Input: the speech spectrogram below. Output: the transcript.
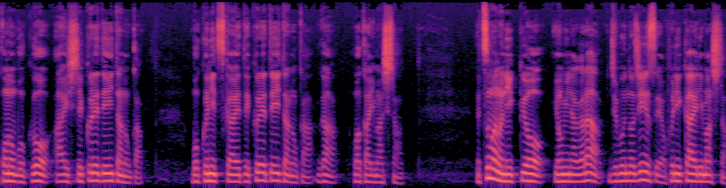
この僕を愛してくれていたのか僕に仕えてくれていたのかが分かりました。妻の日記を読みながら自分の人生を振り返りました。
